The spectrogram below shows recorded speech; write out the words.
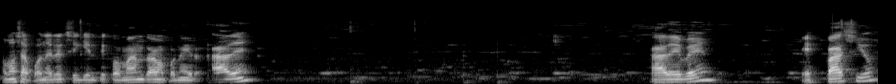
vamos a poner el siguiente comando. Vamos a poner add adb espacio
